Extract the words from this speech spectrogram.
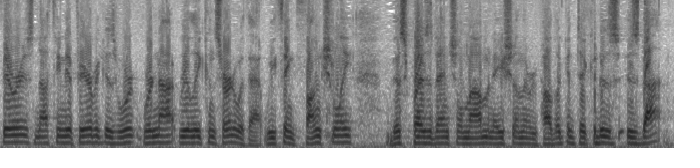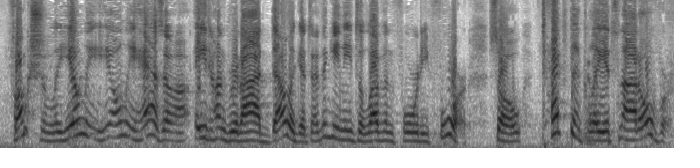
there is nothing to fear because we're we're not really concerned with that. We think functionally, this presidential nomination on the Republican ticket is is done. Functionally, he only he only has uh, 800 odd delegates. I think he needs 1144. So technically, it's not over.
